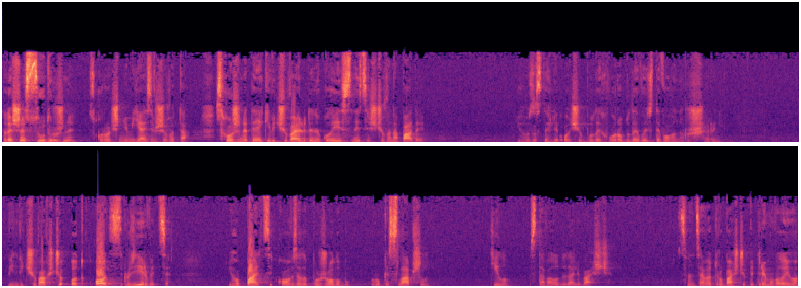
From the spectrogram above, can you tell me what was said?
лише судорожне скорочення м'язів живота, схоже на те, яке відчуває людина, коли їй сниться, що вона падає. Його застиглі очі були хворобливо і здивовано розширені. Він відчував, що от-от розірветься. Його пальці ковзали по жолобу, руки слабшили, тіло ставало дедалі важче. Свинцева труба, що підтримувала його,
